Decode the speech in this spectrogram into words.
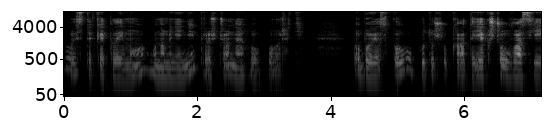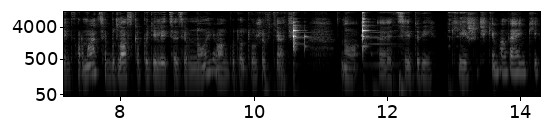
Ось таке клеймо, воно мені ні про що не говорить. Обов'язково буду шукати. Якщо у вас є інформація, будь ласка, поділіться зі мною, я вам буду дуже вдячна. Ну, е, ці дві кішечки маленькі,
